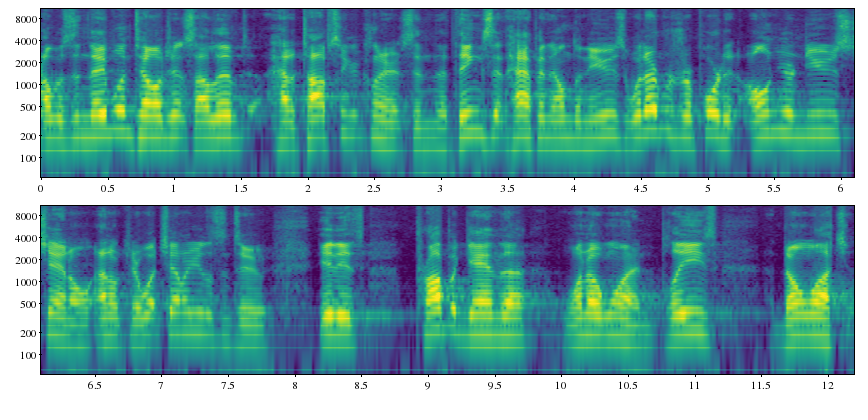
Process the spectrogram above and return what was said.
I, was in naval intelligence. I lived, had a top secret clearance, and the things that happen on the news, whatever's reported on your news channel, I don't care what channel you listen to, it is propaganda 101. Please don't watch it.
